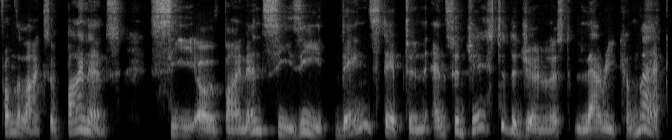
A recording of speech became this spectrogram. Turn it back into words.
from the likes of Binance. CEO of Binance, CZ, then stepped in and suggested the journalist Larry Cermak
